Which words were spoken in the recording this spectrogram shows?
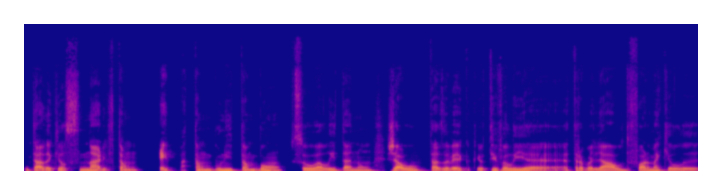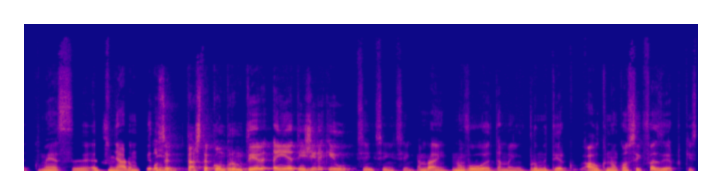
pintado aquele cenário tão epá, tão bonito, tão bom, sou ali está num. Já o estás a ver? Eu estive ali a, a trabalhá-lo de forma que ele comece a sonhar um bocadinho. Ou seja, estás-te a comprometer em atingir aquilo. Sim, sim, sim, também. Não vou a, também prometer algo que não consigo fazer, porque isso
